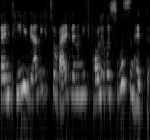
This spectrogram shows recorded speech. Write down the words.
dein Teenie wäre nicht so weit, wenn er nicht tolle Ressourcen hätte.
